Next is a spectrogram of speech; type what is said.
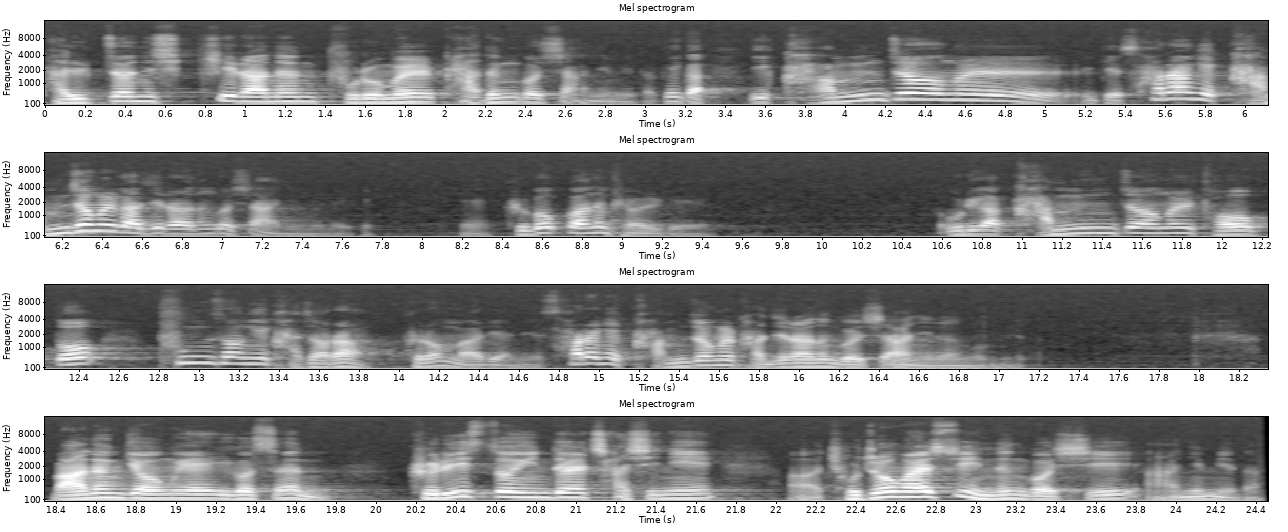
발전시키라는 부름을 받은 것이 아닙니다. 그러니까 이 감정을 이렇게 사랑의 감정을 가지라는 것이 아닙니다. 예, 그것과는 별개예요. 우리가 감정을 더욱더 풍성히 가져라 그런 말이 아니에요. 사랑의 감정을 가지라는 것이 아니라는 겁니다. 많은 경우에 이것은 그리스도인들 자신이 어, 조종할 수 있는 것이 아닙니다.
